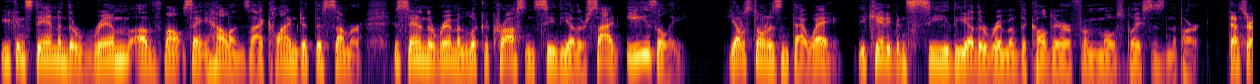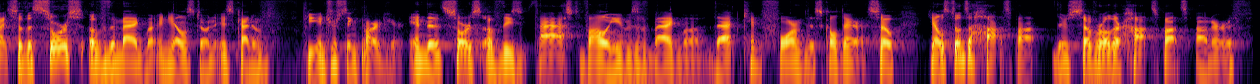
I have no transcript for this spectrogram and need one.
You can stand on the rim of Mount St. Helens. I climbed it this summer. You stand on the rim and look across and see the other side easily. Yellowstone isn't that way. You can't even see the other rim of the caldera from most places in the park. That's right. So the source of the magma in Yellowstone is kind of the interesting part here, and the source of these vast volumes of magma that can form this caldera. So Yellowstone's a hot spot. There's several other hot spots on Earth.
